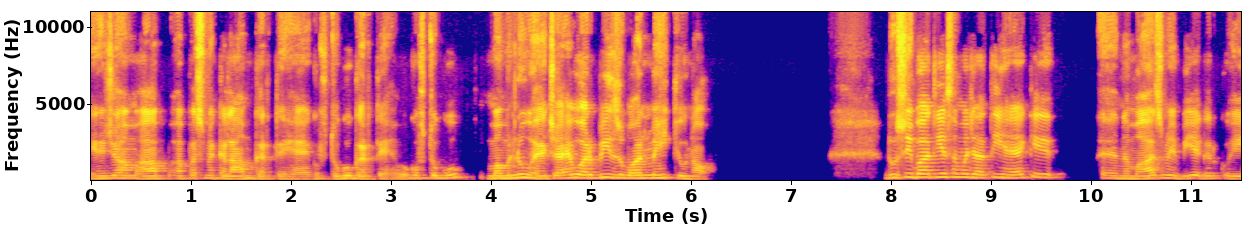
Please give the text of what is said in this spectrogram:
यानी जो हम आप आपस में कलाम करते हैं गुफ्तगू करते हैं वो गुफ्तगू ममनू है चाहे वो अरबी ज़ुबान में ही क्यों ना हो। दूसरी बात ये समझ आती है कि नमाज़ में भी अगर कोई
